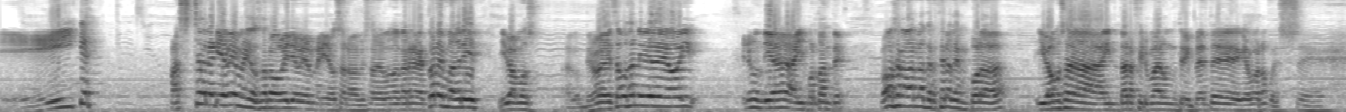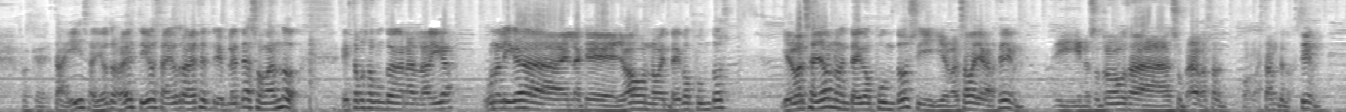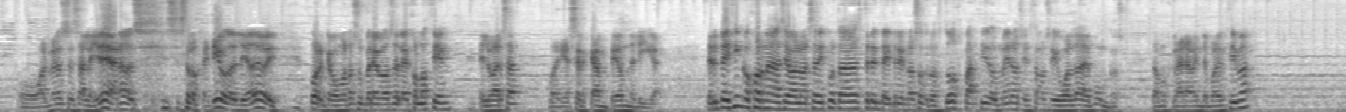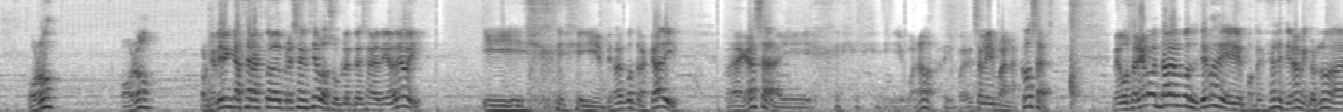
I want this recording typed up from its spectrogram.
¿Y qué? Chavalería, bienvenidos a un nuevo vídeo, bienvenidos a un nuevo episodio de Mundo Carrera con el Madrid. Y vamos a continuar, estamos en el vídeo de hoy, en un día importante. Vamos a acabar la tercera temporada y vamos a intentar firmar un triplete que bueno, pues... Eh, porque está ahí, está ahí otra vez, tío, está ahí otra vez el triplete asomando. Estamos a punto de ganar la liga, una liga en la que llevamos 92 puntos Y el Barça lleva 92 puntos y, el Barça va a llegar a 100 Y nosotros vamos a superar bastante, por bastante los 100 o al menos esa es la idea, ¿no? Ese es el objetivo del día de hoy. Porque como no superemos el lejos los 100, el Barça podría ser campeón de liga. 35 jornadas lleva el Barça disputadas, 33 nosotros, dos partidos menos y estamos en igualdad de puntos. Estamos claramente por encima. ¿O no? ¿O no? Porque tienen que hacer acto de presencia los suplentes en el día de hoy. Y, y empiezan contra Cádiz, fuera de casa. Y, y bueno, y pueden salir mal las cosas. Me gustaría comentar algo del tema de potenciales dinámicos, ¿no?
